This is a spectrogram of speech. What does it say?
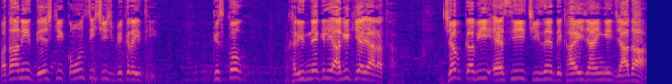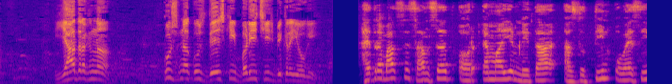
पता नहीं देश की कौन सी चीज़ बिक रही थी, किसको खरीदने के लिए आगे किया जा रहा था। जब कभी ऐसी चीज़ें दिखाई जाएँगी ज़्यादा, याद रखना, कुछ न कुछ देश की बड़ी चीज़ बिक रही होगी। हैदराबाद से सांसद और एमआईएम नेता अजुद्दीन ओवैसी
